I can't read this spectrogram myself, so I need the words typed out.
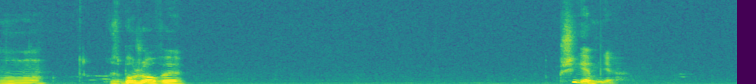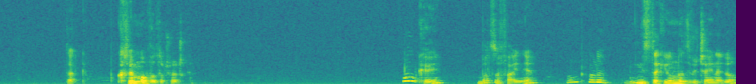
mm, zbożowy. Przyjemnie. Tak, kremowo troszeczkę. Okej, bardzo fajnie, ale nic takiego nadzwyczajnego.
